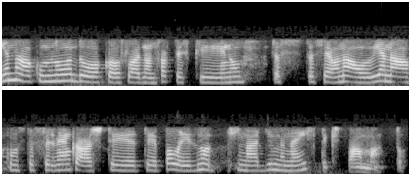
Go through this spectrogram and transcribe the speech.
ienākumu nodoklis, lai gan faktiski, nu, tas, tas jau nav ienākums, tas ir vienkārši tie, tie palīdz nodrošināt ģimenei iztiks pamatu.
